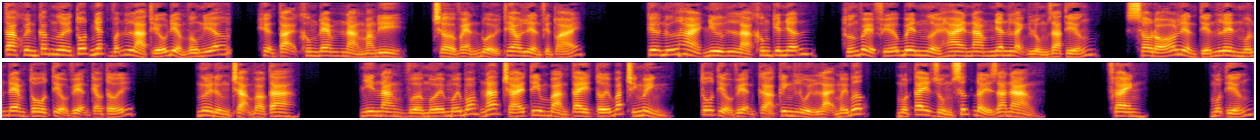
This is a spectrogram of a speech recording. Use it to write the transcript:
ta khuyên các ngươi tốt nhất vẫn là thiếu điểm vô nghĩa, hiện tại không đem nàng mang đi, chờ vẹn đuổi theo liền phiền thoái. Kia nữ hài như là không kiên nhẫn, hướng về phía bên người hai nam nhân lạnh lùng ra tiếng, sau đó liền tiến lên muốn đem tô tiểu viện kéo tới. Ngươi đừng chạm vào ta. Nhìn nàng vừa mới mới bóp nát trái tim bàn tay tới bắt chính mình, tô tiểu viện cả kinh lùi lại mấy bước, một tay dùng sức đẩy ra nàng. Phanh! Một tiếng,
